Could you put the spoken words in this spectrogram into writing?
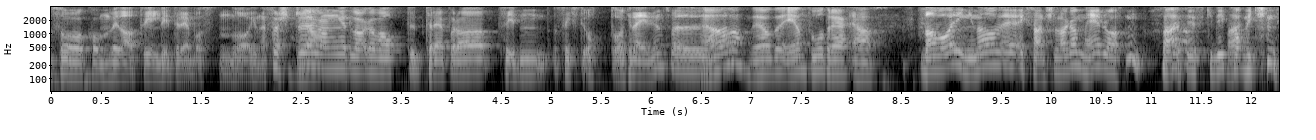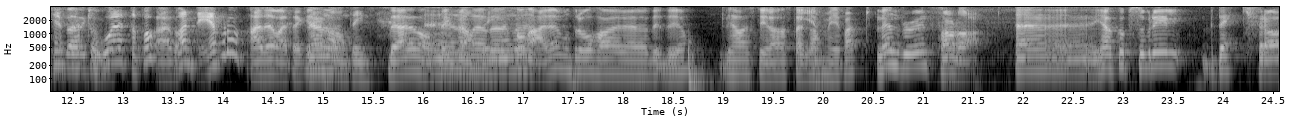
så kommer vi da til de tre Boston-valgene. Første Ja. gang et lag har valgt tre på rad siden 68 og Canadiens. Det, Ja da, de hadde én, to og tre. Ja. Da var ingen av expansion-lagene med i draften. Faktisk, De kom nei. ikke med før to år etterpå. Nei. Hva er det for noe? Nei, det vet jeg ikke. Det er en annen ting. Det er en annen ting, En men, ting, det, men, sånn eh, er det. Montreal har eh, De, de, de har styra stella Ja. mye fælt. Men Bruins tar da eh, Jakob Sobril Beck fra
